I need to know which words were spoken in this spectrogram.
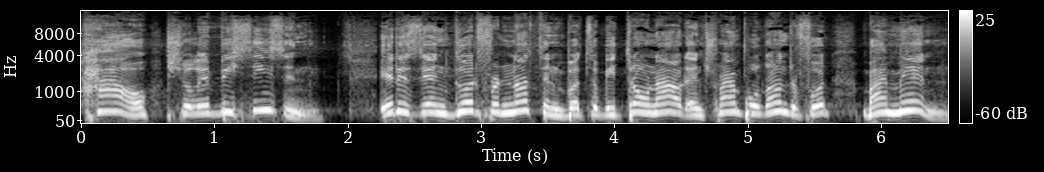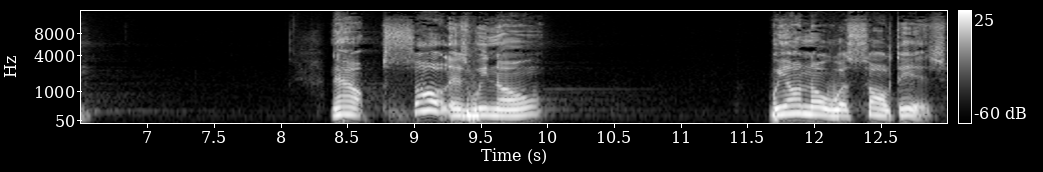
how shall it be seasoned? It is then good for nothing but to be thrown out and trampled underfoot by men. Now, salt, as we know, we all know what salt is.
